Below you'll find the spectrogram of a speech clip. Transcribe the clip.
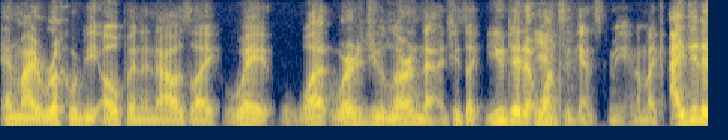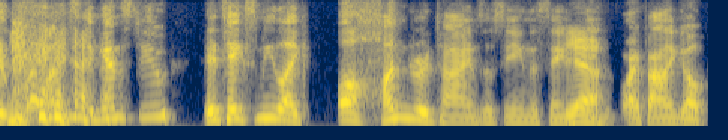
and my rook would be open." And I was like, "Wait, what? Where did you learn that?" And she's like, "You did it Yeah. once against me," and I'm like, "I did it once against you. It takes me like a hundred times of seeing the same Yeah. thing before I finally go,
